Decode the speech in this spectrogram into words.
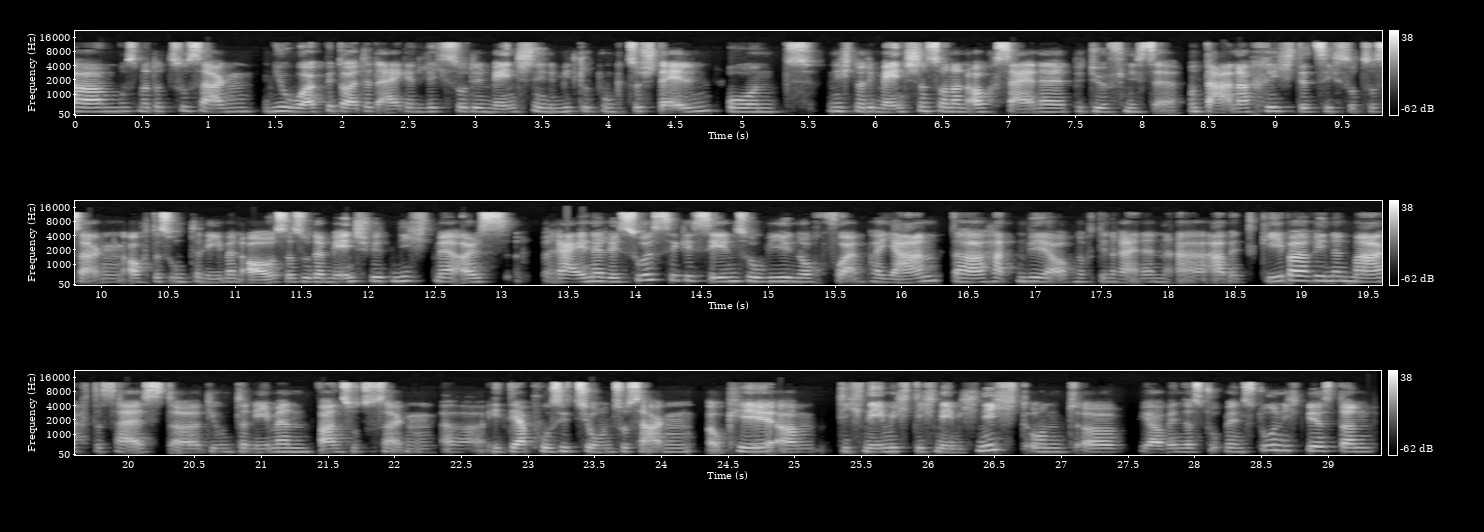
ähm, muss man dazu sagen. New Work bedeutet eigentlich so den Menschen in den Mittelpunkt zu stellen und nicht nur die Menschen, sondern auch seine Bedürfnisse. Und danach richtet sich sozusagen auch das Unternehmen aus. Also der Mensch wird nicht mehr als reine Ressource gesehen, so wie noch vor ein paar Jahren. Da hatten wir ja auch noch den reinen äh, Arbeitgeberinnenmarkt. Das heißt, äh, die Unternehmen waren sozusagen äh, in der Position zu sagen, okay, ähm, dich nehme ich, dich nehme ich nicht. Und äh, ja, wenn das du, wenn es du nicht wirst, dann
